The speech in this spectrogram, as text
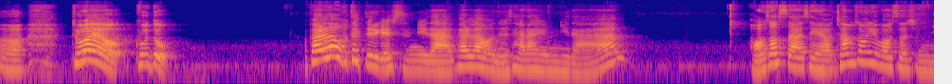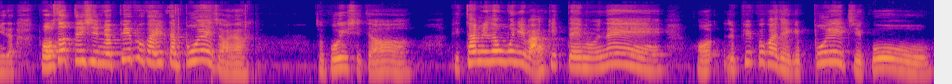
어, 좋아요, 구독, 팔로우 부탁드리겠습니다. 팔로우는 사랑입니다. 버섯 사세요. 참송이 버섯입니다. 버섯 드시면 피부가 일단 뽀얘져요. 저 보이시죠? 비타민 성분이 많기 때문에 어, 피부가 되게 뽀얘지고.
